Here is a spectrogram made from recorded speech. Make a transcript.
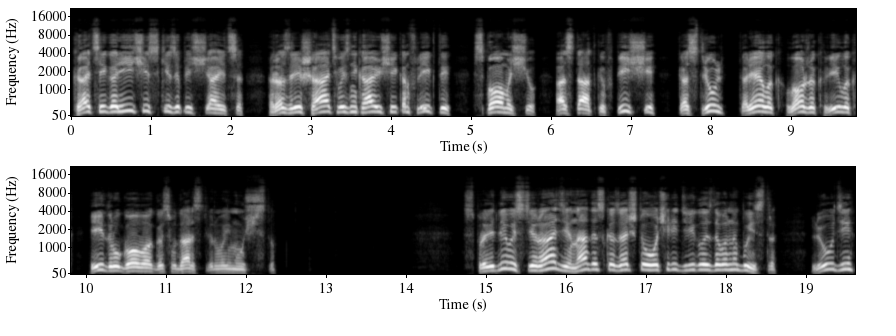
Категорически запрещается разрешать возникающие конфликты с помощью остатков пищи, кастрюль, тарелок, ложек, вилок и другого государственного имущества. Справедливости ради, надо сказать, что очередь двигалась довольно быстро. Люди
